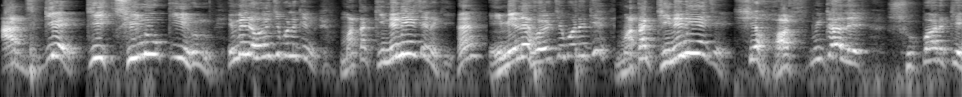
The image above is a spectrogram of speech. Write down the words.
আজকে কি ছিনু কি হলো এমএলএ হয়েছে বলে কি মাথা কিনে নিয়েছে নাকি হ্যাঁ? এমএলএ হয়েছে বলে কি মাথা কিনে নিয়েছে? সে হসপিটালে সুপারকে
